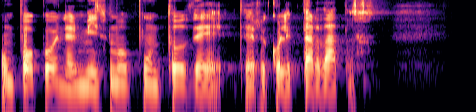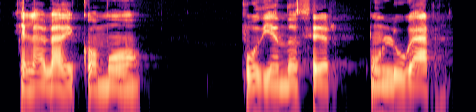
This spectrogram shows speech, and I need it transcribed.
Un poco en el mismo punto de, de recolectar datos. Él habla de cómo pudiendo ser un lugar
